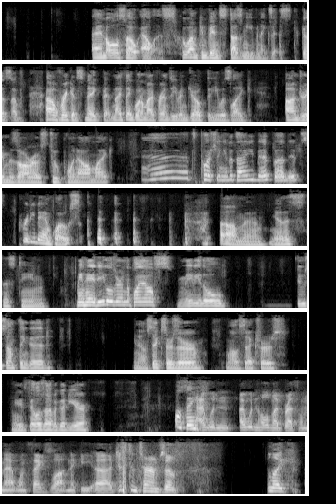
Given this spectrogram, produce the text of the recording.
and also Ellis, who I'm convinced doesn't even exist because of how freaking snake bit. And I think one of my friends even joked that he was like Andrej Meszaros 2.0. I'm like, eh, it's pushing it a tiny bit, but it's pretty damn close. oh man, yeah, this this team. I mean, hey, the Eagles are in the playoffs. Maybe they'll do something good. You know, Sixers are well, the Sixers. Maybe the Phillies have a good year. We'll. I wouldn't. I wouldn't hold my breath on that one. Thanks a lot, Nikki. Uh, just in terms of like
